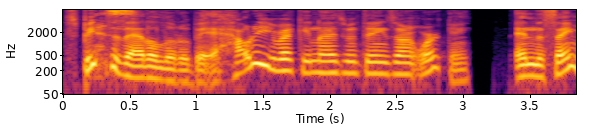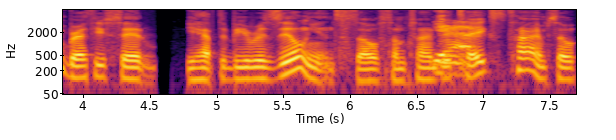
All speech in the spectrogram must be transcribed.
Speak yes. to that a little bit. How do you recognize when things aren't working? In the same breath, you said you have to be resilient. So sometimes yeah. it takes time. So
